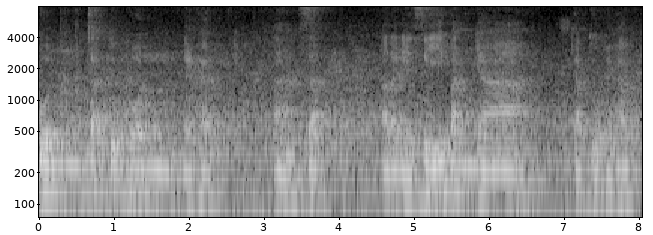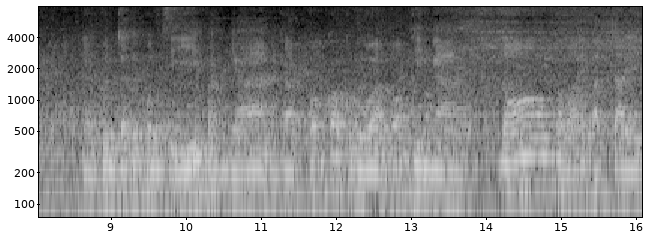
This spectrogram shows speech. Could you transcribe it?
คุณจตุพลนะครับอ่าสัอะไรเนี่ยสีปัญญาครับถูกไหมครับ คุณจตุพลสีปัญญานะครับพร้อมครอบครัวพร้อมทีมงาน น้อมถวายปัจจัยถ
